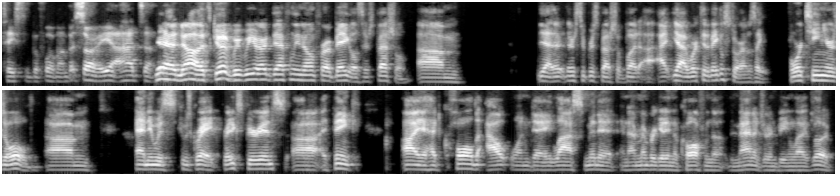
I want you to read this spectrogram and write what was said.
tasted before, man. But sorry, yeah, I had to. Yeah, no, it's good. We we are definitely known for our bagels. They're special. Um, yeah, they're they're super special. But I yeah, I worked at a bagel store. I was like 14 years old. Um, and it was it was great, great experience. Uh, I think I had called out one day last minute, and I remember getting the call from the, the manager and being like, "Look,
